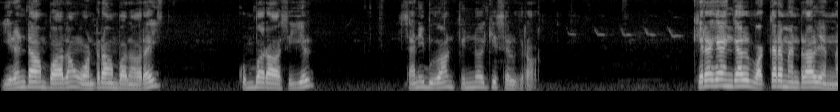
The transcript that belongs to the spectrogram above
இரண்டாம் பாதம் ஒன்றாம் பாதம் வரை கும்பராசியில் சனி புகான் பின்னோக்கி செல்கிறார். கிரகங்கள் வக்கரம் என்றால் என்ன?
